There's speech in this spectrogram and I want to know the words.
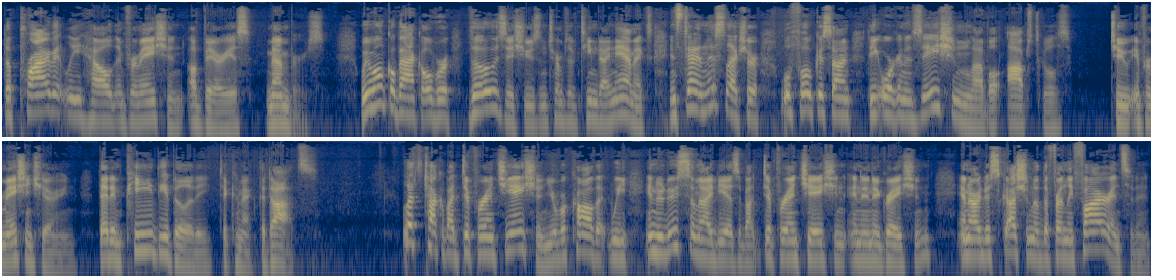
the privately held information of various members. We won't go back over those issues in terms of team dynamics. Instead, in this lecture, we'll focus on the organization level obstacles to information sharing that impede the ability to connect the dots. Let's talk about differentiation. You'll recall that we introduced some ideas about differentiation and integration in our discussion of the friendly fire incident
